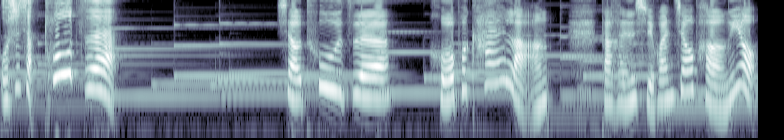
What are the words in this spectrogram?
我是小兔子。小兔子活泼开朗，它很喜欢交朋友，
